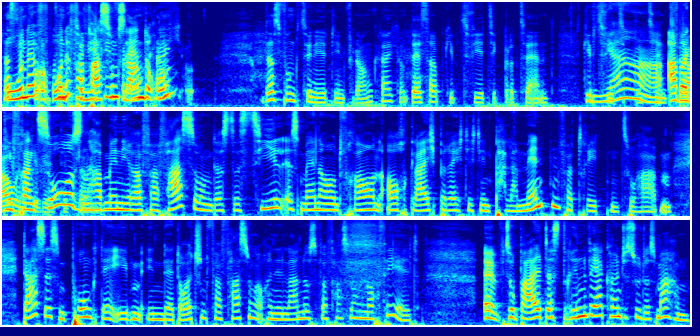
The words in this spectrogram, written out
Das ohne, ohne Verfassungsänderung? Das funktioniert in Frankreich und deshalb gibt es 40 Prozent. Gibt's ja, 40 Prozent aber die Franzosen haben in ihrer Verfassung, dass das Ziel ist, Männer und Frauen auch gleichberechtigt in Parlamenten vertreten zu haben. Das ist ein Punkt, der eben in der deutschen Verfassung, auch in den Landesverfassungen noch fehlt. Äh, sobald das drin wäre, könntest du das machen.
